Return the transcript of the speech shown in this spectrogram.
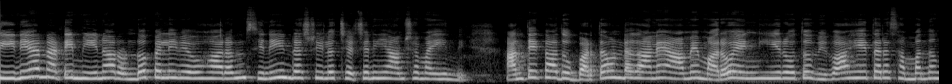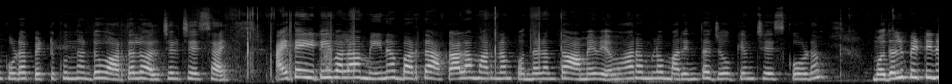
సీనియర్ నటి మీనా రెండో పెళ్ళి వ్యవహారం సినీ ఇండస్ట్రీలో చర్చనీయాంశమైంది. అంతేకాదు భర్త ఉండగానే ఆమె మరో యంగ్ హీరోతో వివాహేతర సంబంధం కూడా పెట్టుకుందంటూ వార్తలు అల్చల్ చేశాయి. అయితే ఇటీవల మీనా భర్త అకాల మరణం పొందడంతో ఆమె వ్యవహారంలో మరింత జోక్యం చేసుకోవడం మొదలుపెట్టిన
